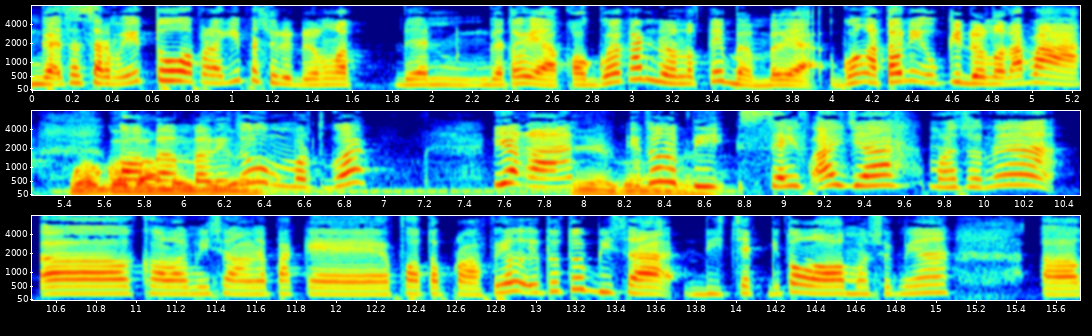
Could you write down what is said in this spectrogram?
nggak seserem itu apalagi pas udah download dan nggak tahu ya kalau gue kan downloadnya Bumble ya gue nggak tahu nih Uki download apa kalau Bumble Bumble, juga. itu menurut gue Iya kan, Iya, itu Bumble. lebih safe aja. Maksudnya eh, kalau misalnya pakai foto profil itu tuh bisa dicek gitu loh. Maksudnya eh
